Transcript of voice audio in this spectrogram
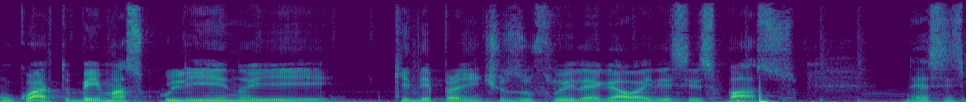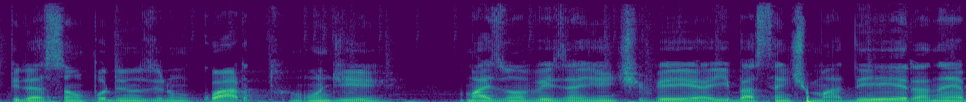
um quarto bem masculino e que dê pra gente usufruir legal aí desse espaço. Nessa inspiração, podemos ir um quarto onde mais uma vez a gente vê aí bastante madeira, né?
